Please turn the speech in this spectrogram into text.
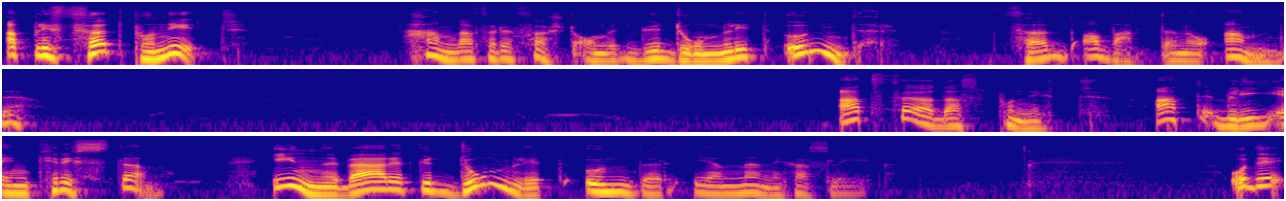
att bli född på nytt handlar för det första om ett gudomligt under. Född av vatten och ande. Att födas på nytt, att bli en kristen, innebär ett gudomligt under i en människas liv. Och det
